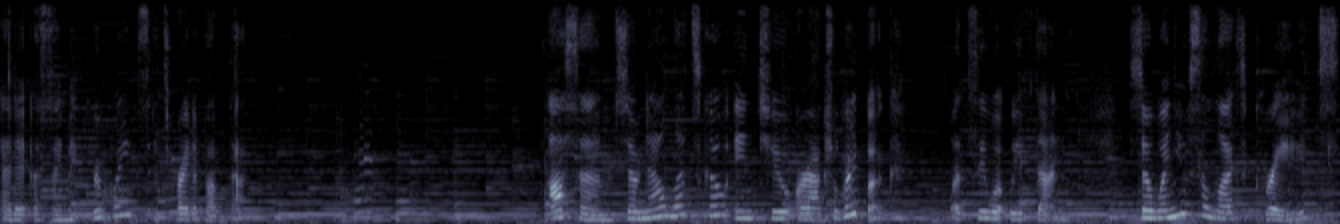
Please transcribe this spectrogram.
edit assignment group weights. It's right above that. Awesome, so now let's go into our actual gradebook. Let's see what we've done. So when you select grades,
